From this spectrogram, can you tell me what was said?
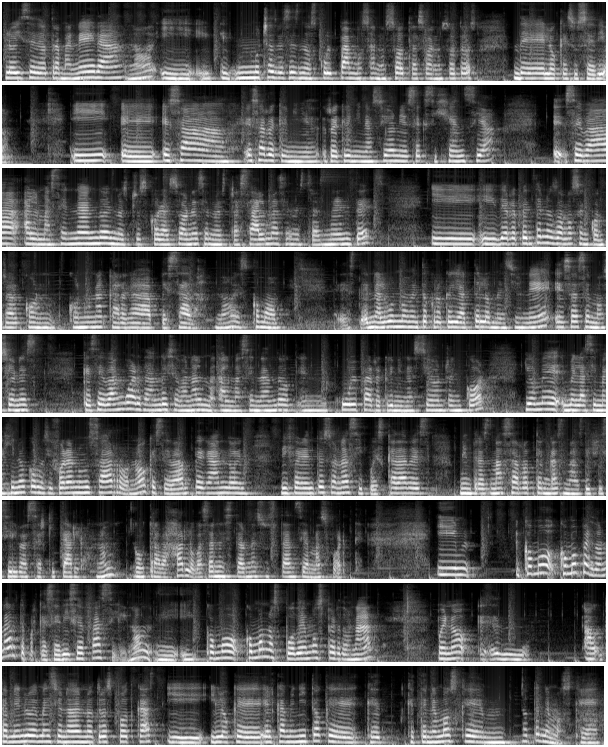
lo hice de otra manera? ¿no? Y, muchas veces nos culpamos a nosotras o a nosotros de lo que sucedió. Y eh, esa, esa recriminación y esa exigencia eh, se va almacenando en nuestros corazones, en nuestras almas, en nuestras mentes y, de repente nos vamos a encontrar con, una carga pesada, ¿no? Es como, este, en algún momento creo que ya te lo mencioné, esas emociones que se van guardando y se van almacenando en culpa, recriminación, rencor, yo me, las imagino como si fueran un sarro, ¿no? Que se van pegando en diferentes zonas y pues cada vez mientras más sarro tengas más difícil va a ser quitarlo, ¿no? O trabajarlo, vas a necesitar una sustancia más fuerte. Y ¿Cómo, ¿Cómo, perdonarte? Porque se dice fácil, ¿no? ¿Y, cómo, cómo, nos podemos perdonar? Bueno, em, también lo he mencionado en otros podcasts y, lo que el caminito que, que, tenemos que, mm, no tenemos que,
